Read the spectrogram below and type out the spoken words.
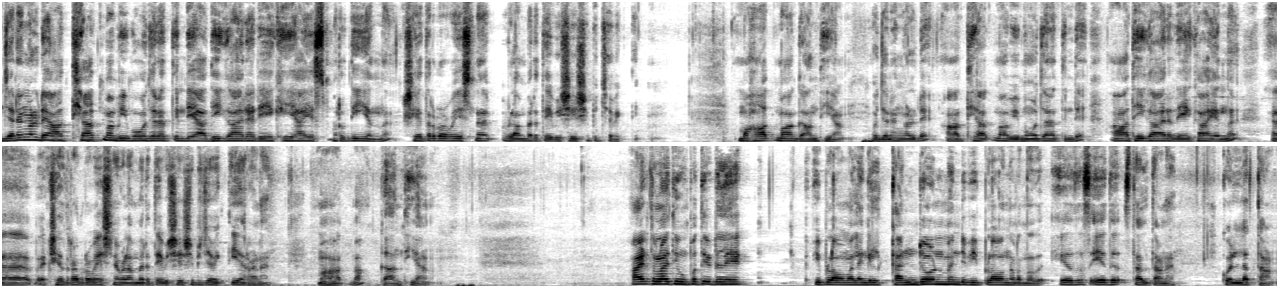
ജനങ്ങളുടെ ആധ്യാത്മ വിമോചനത്തിന്റെ അധികാര രേഖയായ സ്മൃതി എന്ന് ക്ഷേത്രപ്രവേശന വിളംബരത്തെ വിശേഷിപ്പിച്ച വ്യക്തി. മഹാത്മാഗാന്ധിയാണ്. അപ്പോൾ ജനങ്ങളുടെ ആധ്യാത്മ വിമോചനത്തിന്റെ ആധികാര രേഖ എന്ന് ക്ഷേത്ര പ്രവേശന വിളംബരത്തെ വിശേഷിപ്പിച്ച വ്യക്തിയാരാണ് മഹാത്മാ ഗാന്ധിയാണ് ആയിരത്തി തൊള്ളായിരത്തി മുപ്പത്തിയെട്ടിലെ വിപ്ലവം അല്ലെങ്കിൽ കന്റോൺമെന്റ് വിപ്ലവം നടന്നത് ഏത് ഏത് സ്ഥലത്താണ്? കൊല്ലത്താണ്.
